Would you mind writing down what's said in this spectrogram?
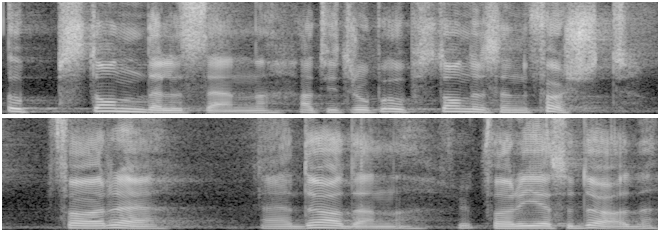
uppståndelsen, att vi tror på uppståndelsen först, före eh, döden, före Jesu död,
